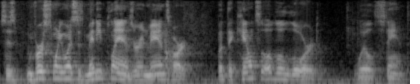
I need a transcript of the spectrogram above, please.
says verse 21 says many plans are in man's heart but the counsel of the Lord will stand.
